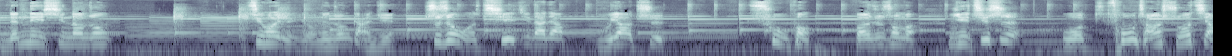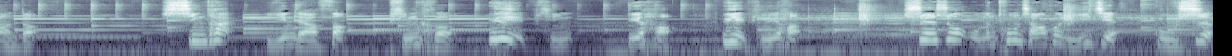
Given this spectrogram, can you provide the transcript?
你的内心当中就会有有那种感觉。所以说我切记大家不要去触碰，不要去触碰，也就是我通常所讲的心态一定得要放平和，越平。越好，越平越好。虽然说我们通常会理解股市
